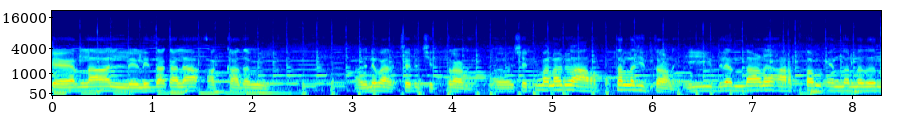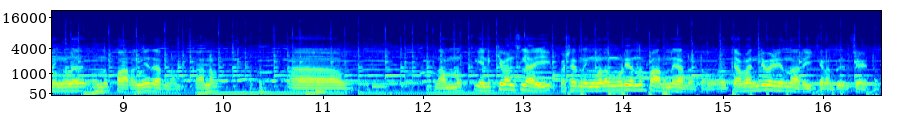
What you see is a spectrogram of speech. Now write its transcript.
കേരള ലളിതകല അക്കാദമി. അതിന് വരച്ചൊരു ചിത്രമാണ്. ശരിക്കും പറഞ്ഞാൽ ഒരു അർത്ഥമുള്ള ചിത്രമാണ്. ഈ ഇതിലെന്താണ് അർത്ഥം എന്നുള്ളത് നിങ്ങൾ ഒന്ന് പറഞ്ഞു തരണം. കാരണം നമുക്ക് എനിക്ക് മനസ്സിലായി പക്ഷെ നിങ്ങളും കൂടി ഒന്ന് പറഞ്ഞു തരണം കേട്ടോ. കമന്റ് വഴി ഒന്ന് അറിയിക്കണം തീർച്ചയായിട്ടും.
